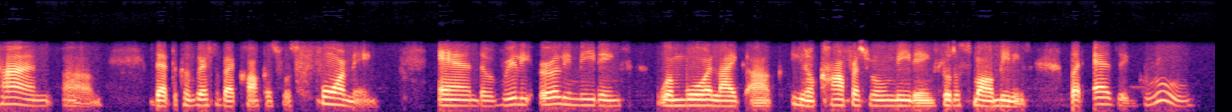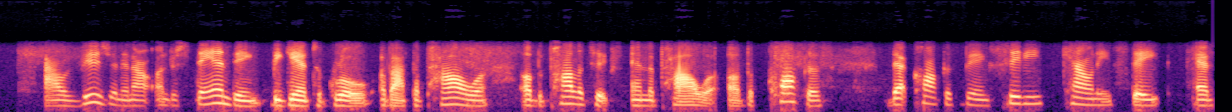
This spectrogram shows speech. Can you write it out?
time um, that the Congressional Black Caucus was forming. And the really early meetings were more like, uh, you know, conference room meetings, little small meetings. But as it grew, our vision and our understanding began to grow about the power of the politics and the power of the caucus, that caucus being city, county, state, and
